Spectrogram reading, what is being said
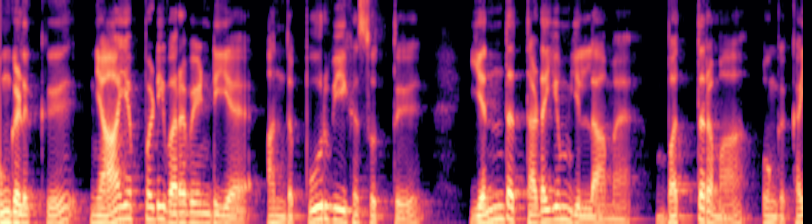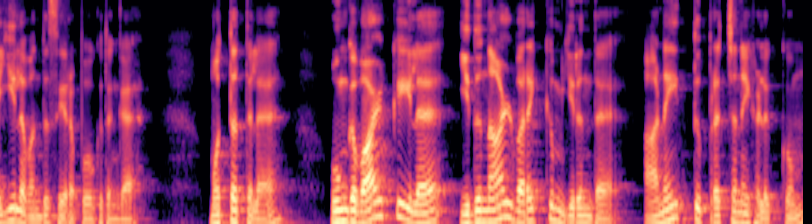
உங்களுக்கு நியாயப்படி வரவேண்டிய அந்த பூர்வீக சொத்து எந்த தடையும் இல்லாமல் பத்திரமா உங்கள் கையில் வந்து சேரப்போகுதுங்க. மொத்தத்தில் உங்கள் வாழ்க்கையில் இது நாள் வரைக்கும் இருந்த அனைத்து பிரச்சனைகளுக்கும்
